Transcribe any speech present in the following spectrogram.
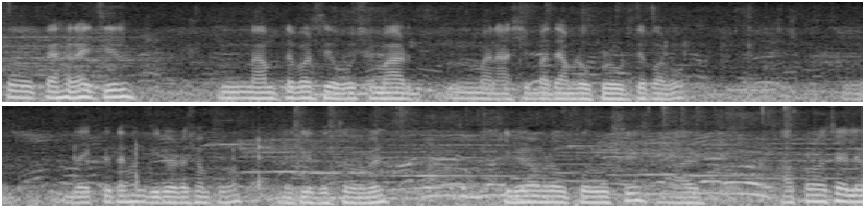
তো প্যারাই চিল, নামতে পারছি অবশ্যই, মার মানে আশীর্বাদে আমরা উপরে উঠতে পারব। দেখতে দেখুন ভিডিওটা সম্পূর্ণ, দেখলে বুঝতে পারবেন কীভাবে আমরা উপরে উঠছি। আর আপনারা চাইলে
